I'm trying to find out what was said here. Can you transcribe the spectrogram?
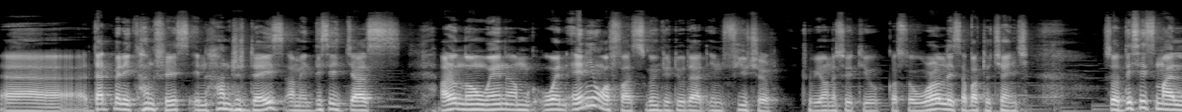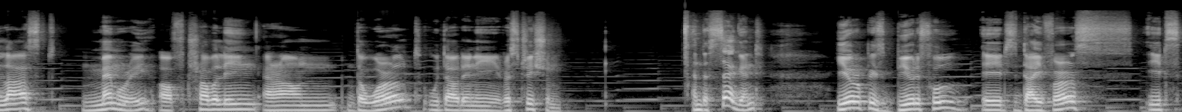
uh, that many countries in 100 days. I mean this is just i don't know when i'm when any of us going to do that in future to be honest with you because the world is about to change. So this is my last memory of traveling around the world without any restriction. And the second europe is beautiful it's diverse it's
